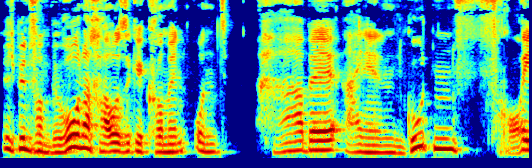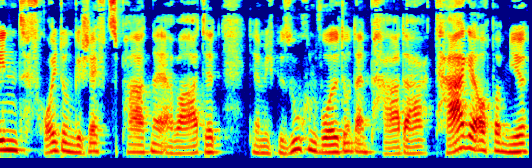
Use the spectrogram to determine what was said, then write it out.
Ich bin vom Büro nach Hause gekommen und habe einen guten Freund, Freund und Geschäftspartner erwartet, der mich besuchen wollte und ein paar Tage auch bei mir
